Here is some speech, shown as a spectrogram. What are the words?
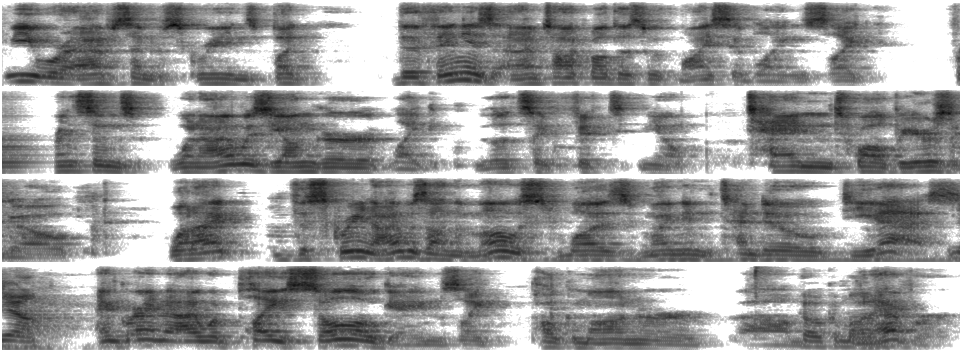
we were absent of screens, but the thing is, and I've talked about this with my siblings. Like for instance, when I was younger, like let's say 15, you know, 10, 12 years ago, what I the screen I was on the most was my Nintendo DS. Yeah, And granted, I would play solo games like Pokemon or um, Pokemon. whatever.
